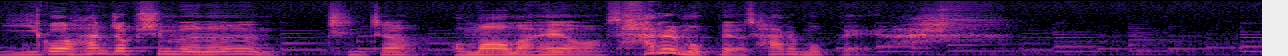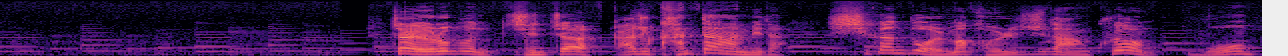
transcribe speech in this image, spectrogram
이거 한 접시면은 진짜 어마어마해요. 살을 못 빼요 살을 못 빼 자 여러분 진짜 아주 간단합니다 시간도 얼마 걸리지도 않고요 뭐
